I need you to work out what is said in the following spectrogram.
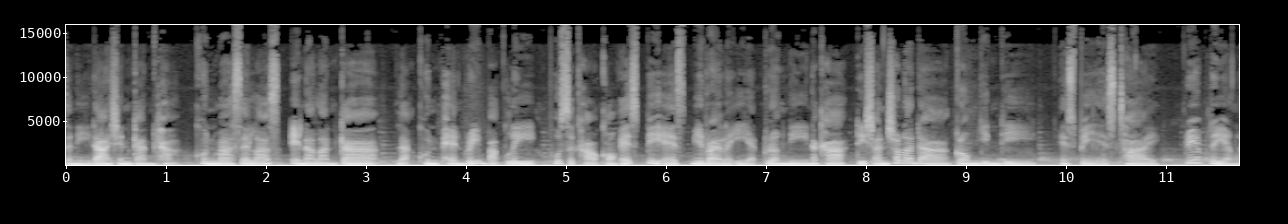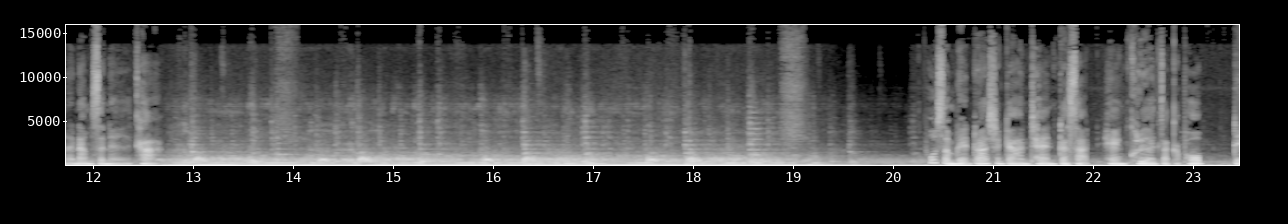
ษณีย์ได้เช่นกันค่ะ คุณมาเซลัส เอนาลันกา และคุณเพนรีบักลีผู้สื่อข่าวของ SBS มีรายละเอียดเรื่องนี้นะคะ ดิฉันชลดา กรมยินดี SBS ไทย เรียบเรียงและนำเสนอค่ะผู้สำเร็จราชการแทนกษัตริย์แห่งเครือจักรภพ เด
